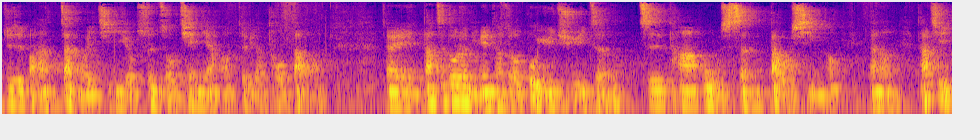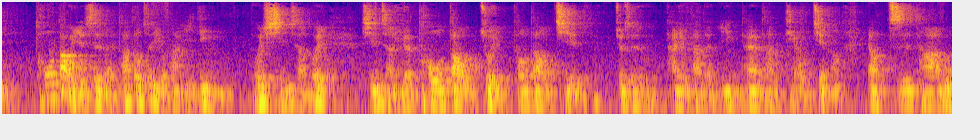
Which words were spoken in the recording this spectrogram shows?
就是把它占为己有，顺手牵羊哦，这个叫偷盗哦。在《大智多论》里面，他说：“不逾取者，知他物生盗心哦。”然后他去偷盗也是的，他都是有他一定会形成，会形成一个偷盗罪、偷盗戒，就是他有他的因，他有他的条件哦。要知他物，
